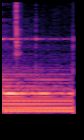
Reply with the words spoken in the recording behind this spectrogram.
Música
